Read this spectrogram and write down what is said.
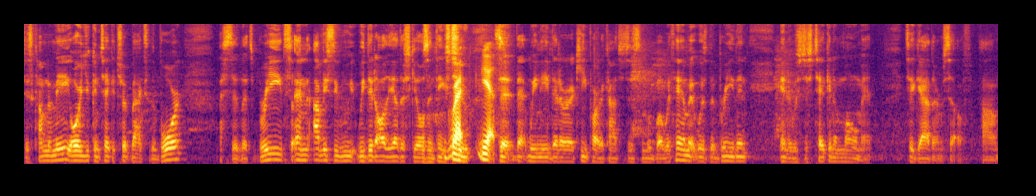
just come to me or you can take a trip back to the board. I said, let's breathe. So, and obviously, we, we did all the other skills and things Right, too yes. that, that we need that are a key part of consciousness. But with him, it was the breathing and it was just taking a moment to gather himself. Um,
